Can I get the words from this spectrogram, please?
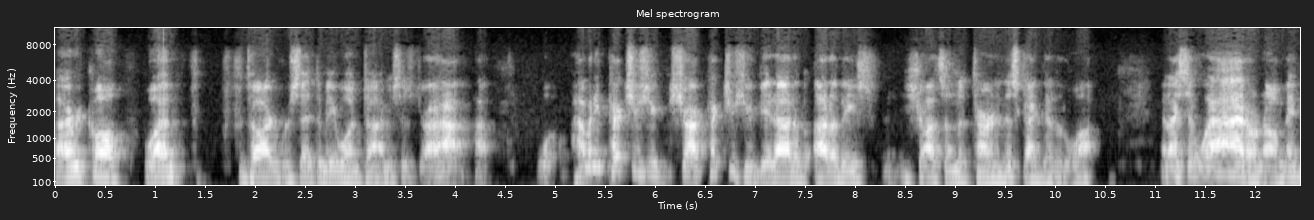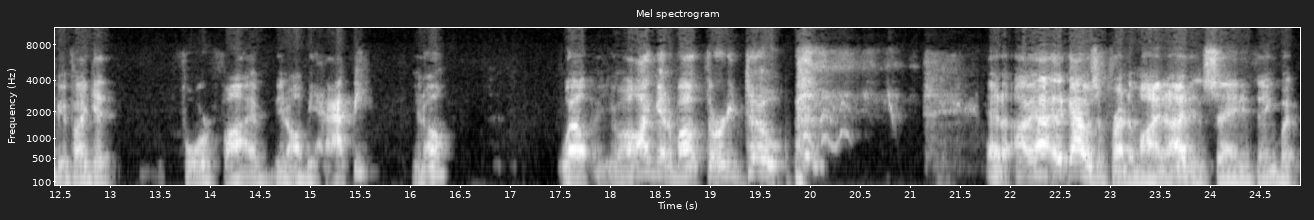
I recall one photographer said to me one time, he says, how, how many pictures you sharp pictures you get out of out of these shots on the turn? And this guy did it a lot. And I said, well, I don't know. Maybe if I get four or five, you know, I'll be happy you know? Well, you know, I get about 32. and I mean, I, the guy was a friend of mine, and I didn't say anything, but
